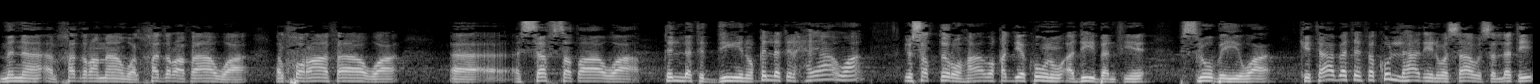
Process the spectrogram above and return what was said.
من الخذرمة والخذرفة والخرافة والسفسطة وقلة الدين وقلة الحياة ويسطرها وقد يكون أديبا في أسلوبه وكتابته فكل هذه الوساوس التي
